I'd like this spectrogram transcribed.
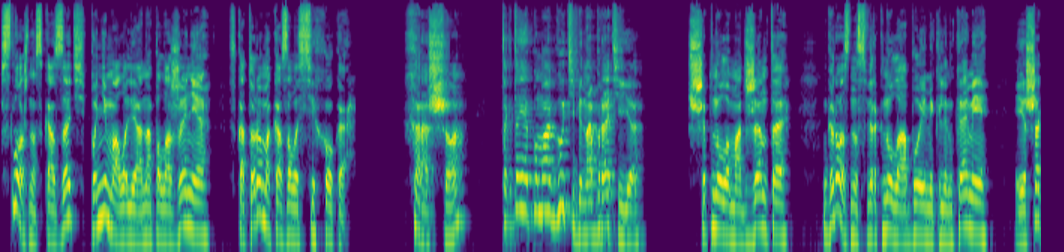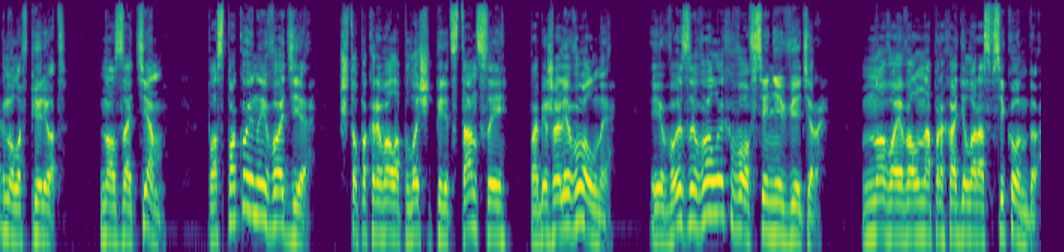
Сложно сказать, понимала ли она положение, в котором оказалась Сихока. «Хорошо, тогда я помогу тебе набрать её», – шепнула Маджента, грозно сверкнула обоими клинками и шагнула вперед. Но затем, по спокойной воде, что покрывала площадь перед станцией, побежали волны, и вызывал их вовсе не ветер. Новая волна проходила раз в секунду.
